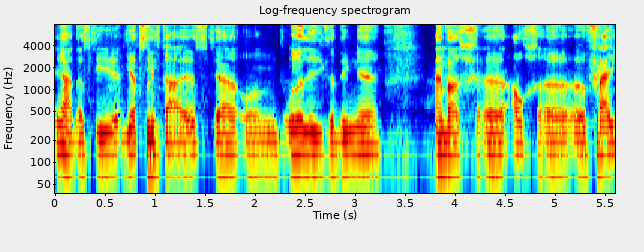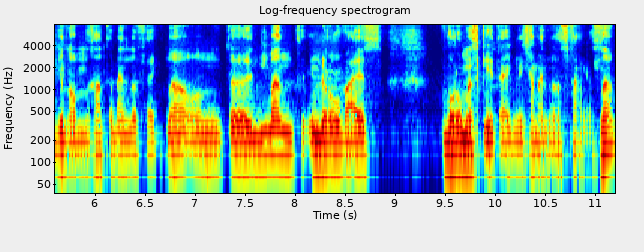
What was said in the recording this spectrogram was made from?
ja, dass die jetzt nicht da ist, ja, und unerledigte Dinge einfach äh, auch äh, freigenommen hat im Endeffekt, ne, und äh, niemand im Büro weiß, worum es geht eigentlich am Ende des Tages. Ne?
